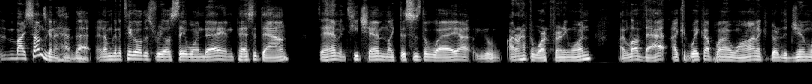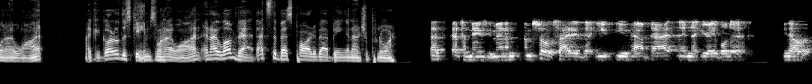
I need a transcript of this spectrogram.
my son's gonna have that, and I'm gonna take all this real estate one day and pass it down to him and teach him like this is the way. I, you, I don't have to work for anyone. I love that. I could wake up when I want. I could go to the gym when I want. I could go to those games when I want, and I love that. That's the best part about being an entrepreneur. That's that's amazing, man. I'm I'm so excited that you you have that and that you're able to, you know,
